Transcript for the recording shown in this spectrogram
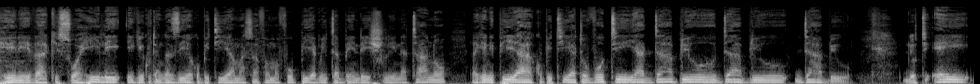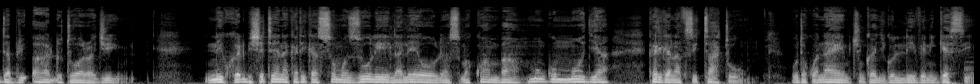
hii ni idhaa kiswahili ikikutangazia kupitia masafa mafupi ya mita bendi 25 lakini pia kupitia tovuti ya wwwawr ni kukaribisha tena katika somo zuri la leo linalosema kwamba mungu mmoja katika nafsi tatu. Utakuwa naye mchungaji godliven gesi.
